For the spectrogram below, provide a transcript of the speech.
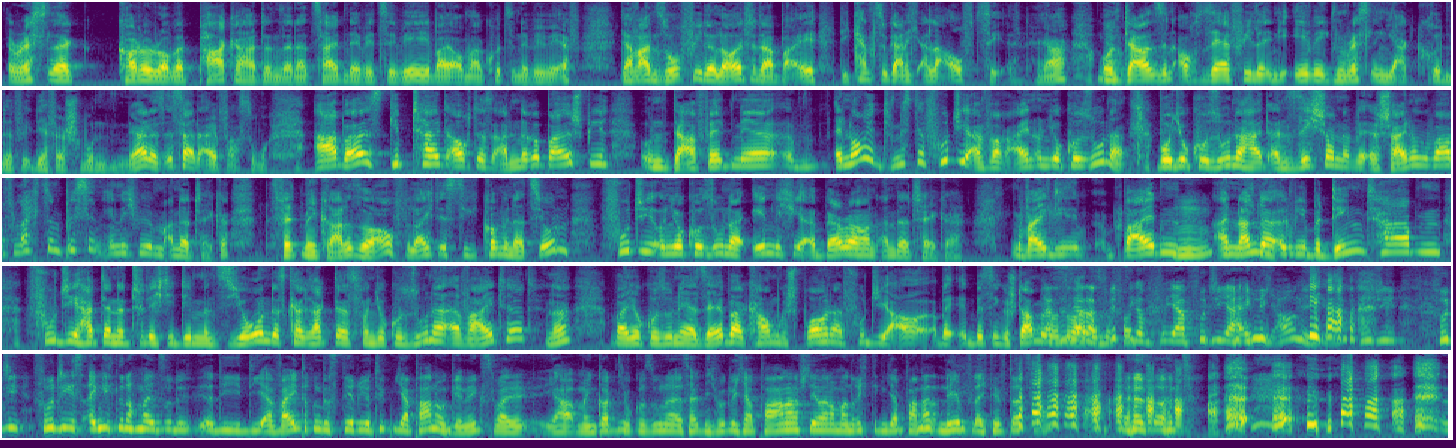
Wrestler Conor Robert Parker hatte in seiner Zeit in der WCW, war ja auch mal kurz in der WWF, da waren so viele Leute dabei, die kannst du gar nicht alle aufzählen, ja. Und ja. da sind auch sehr viele in die ewigen Wrestling-Jagdgründe dir verschwunden, ja. Das ist halt einfach so. Aber es gibt halt auch das andere Beispiel und da fällt mir äh, erneut Mr. Fuji einfach ein und Yokozuna, wo Yokozuna halt an sich schon eine Erscheinung war, vielleicht so ein bisschen ähnlich wie im Undertaker. Das fällt mir gerade so auf. Vielleicht ist die Kombination Fuji und Yokozuna ähnlich wie Barra und Undertaker. Weil die beiden mhm, einander stimmt. irgendwie bedingt haben. Fuji hat ja natürlich die Dimension des Charakters von Yokozuna erweitert, ne? Weil Yokozuna ja selber kaum gesprochen hat, Fuji auch, aber ein bisschen gestammelt das und so weiter. Das ist ja das Witzige, ja, Fuji ja eigentlich auch nicht. Ja. Fuji, Fuji, Fuji ist eigentlich nur noch mal so die, die, die Erweiterung des Stereotypen Japano-Gimmicks, weil, ja, mein Gott, Yokozuna ist halt nicht wirklich Japaner, stehen wir noch mal einen richtigen Japaner daneben, vielleicht hilft das ja. also,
